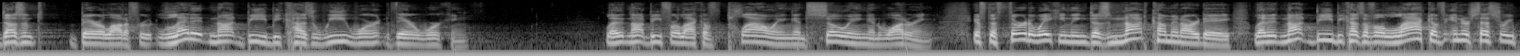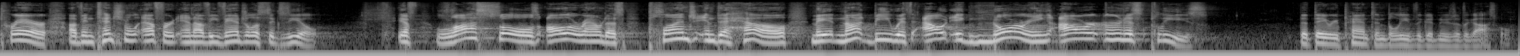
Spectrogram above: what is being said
doesn't bear a lot of fruit, let it not be because we weren't there working. Let it not be for lack of plowing and sowing and watering. If the third awakening does not come in our day, let it not be because of a lack of intercessory prayer, of intentional effort, and of evangelistic zeal. If lost souls all around us plunge into hell, may it not be without ignoring our earnest pleas that they repent and believe the good news of the gospel.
